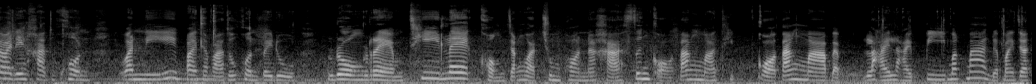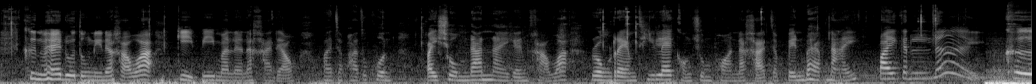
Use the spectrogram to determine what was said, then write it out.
สวัสดีค่ะทุกคน วันนี้ปังจะพาทุกคนไปดูโรงแรมที่แรกของจังหวัดชุมพรนะคะ ซึ่งก่อตั้งมาที่ก่อตั้งมาแบบหลายหลายปีมากๆ เดี๋ยวปังจะขึ้นมาให้ดูตรงนี้นะคะว่ากี่ปีมาแล้วนะคะ เดี๋ยวปังจะพาทุกคนไปชมด้านในกันค่ะว่าโรงแรมที่แรกของชุมพรนะคะ จะเป็นแบบไหนไปกันเลย คือ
